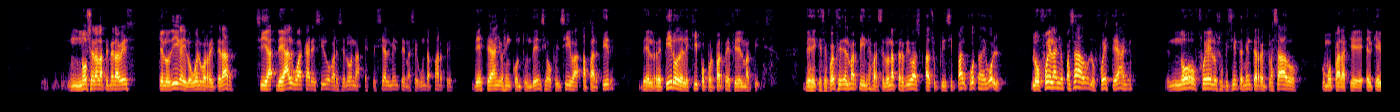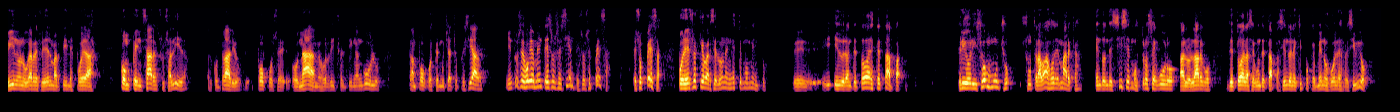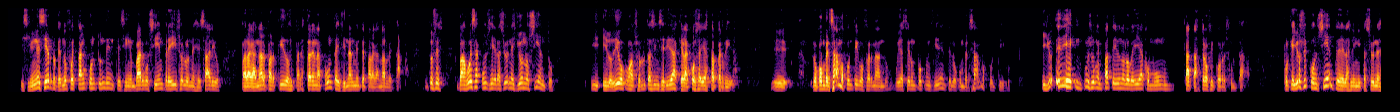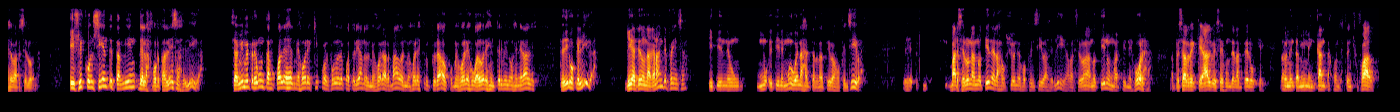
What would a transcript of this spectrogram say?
No será la primera vez que lo diga y lo vuelvo a reiterar. Si de algo ha carecido Barcelona, especialmente en la segunda parte de este año, es en contundencia ofensiva a partir del retiro del equipo por parte de Fidel Martínez. Desde que se fue Fidel Martínez, Barcelona perdió a, a su principal cuota de gol. Lo fue el año pasado, lo fue este año. No fue lo suficientemente reemplazado como para que el que vino en lugar de Fidel Martínez pueda compensar su salida. Al contrario, poco o nada, mejor dicho, el Tingangulo, tampoco este muchacho preciado. Y entonces obviamente eso se siente, eso se pesa, eso pesa. Por eso es que Barcelona en este momento eh, y, y durante toda esta etapa priorizó mucho su trabajo de marca, en donde sí se mostró seguro a lo largo de toda la segunda etapa, siendo el equipo que menos goles recibió. Y si bien es cierto que no fue tan contundente, sin embargo siempre hizo lo necesario para ganar partidos y para estar en la punta y finalmente para ganar la etapa. Entonces, bajo esas consideraciones yo no siento, y, lo digo con absoluta sinceridad, que la cosa ya está perdida. Eh, lo conversamos contigo, Fernando, voy a ser un poco incidente, lo conversamos contigo. Y yo te dije que incluso un empate yo no lo veía como un catastrófico resultado, porque yo soy consciente de las limitaciones de Barcelona. Y soy consciente también de las fortalezas de liga. Si a mí me preguntan cuál es el mejor equipo del fútbol ecuatoriano, el mejor armado, el mejor estructurado, con mejores jugadores en términos generales, te digo que Liga. Liga tiene una gran defensa y tiene, muy, tiene muy buenas alternativas ofensivas. Eh, Barcelona no tiene las opciones ofensivas de Liga. Barcelona no tiene un Martínez Borja, a pesar de que Alves es un delantero que realmente a mí me encanta cuando está enchufado.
